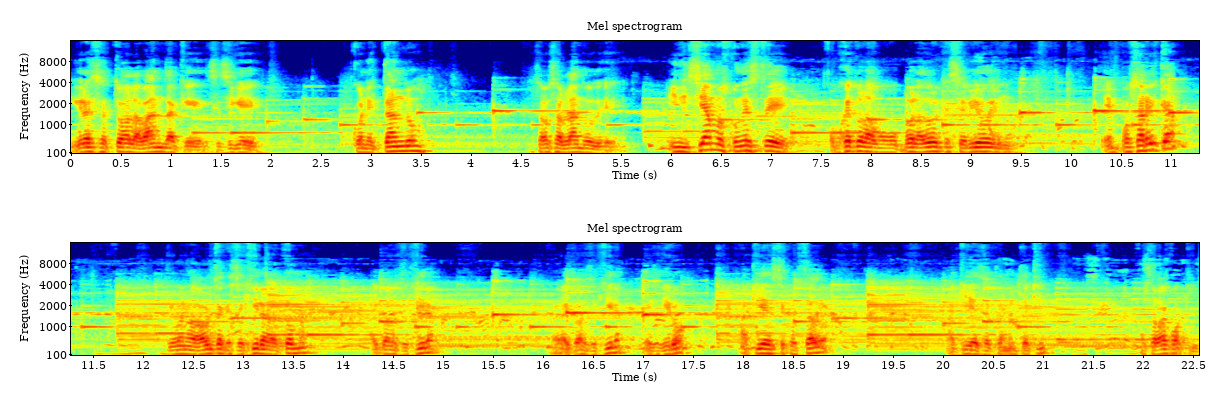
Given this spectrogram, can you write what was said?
Y gracias a toda la banda que se sigue conectando. Estamos hablando de... Iniciamos con este objeto volador que se vio en, en Poza Rica. Que bueno, ahorita que se gira la toma, ahí cuando se gira, ahí cuando se gira, ahí se giró, aquí a este costado, aquí exactamente aquí, hasta abajo aquí.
